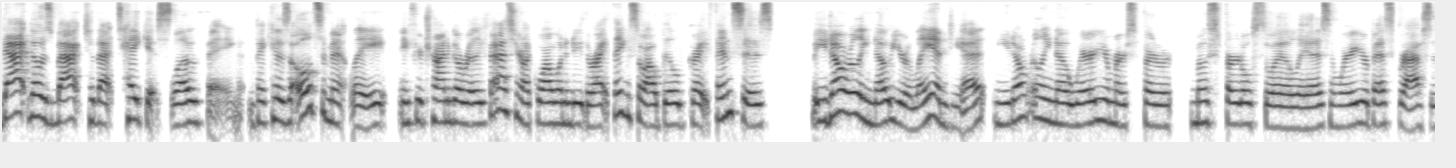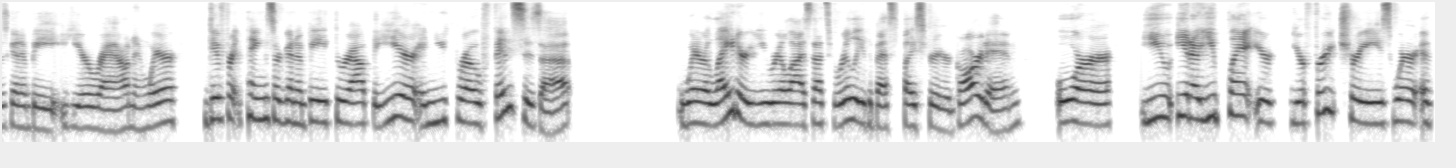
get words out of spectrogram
That goes back to that take it slow thing because ultimately, if you're trying to go really fast, you're like, well, I want to do the right thing. So I'll build great fences, but you don't really know your land yet. You don't really know where your most, fer- most fertile soil is and where your best grass is going to be year round and where different things are going to be throughout the year. And you throw fences up where later you realize that's really the best place for your garden or you you know you plant your your fruit trees where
